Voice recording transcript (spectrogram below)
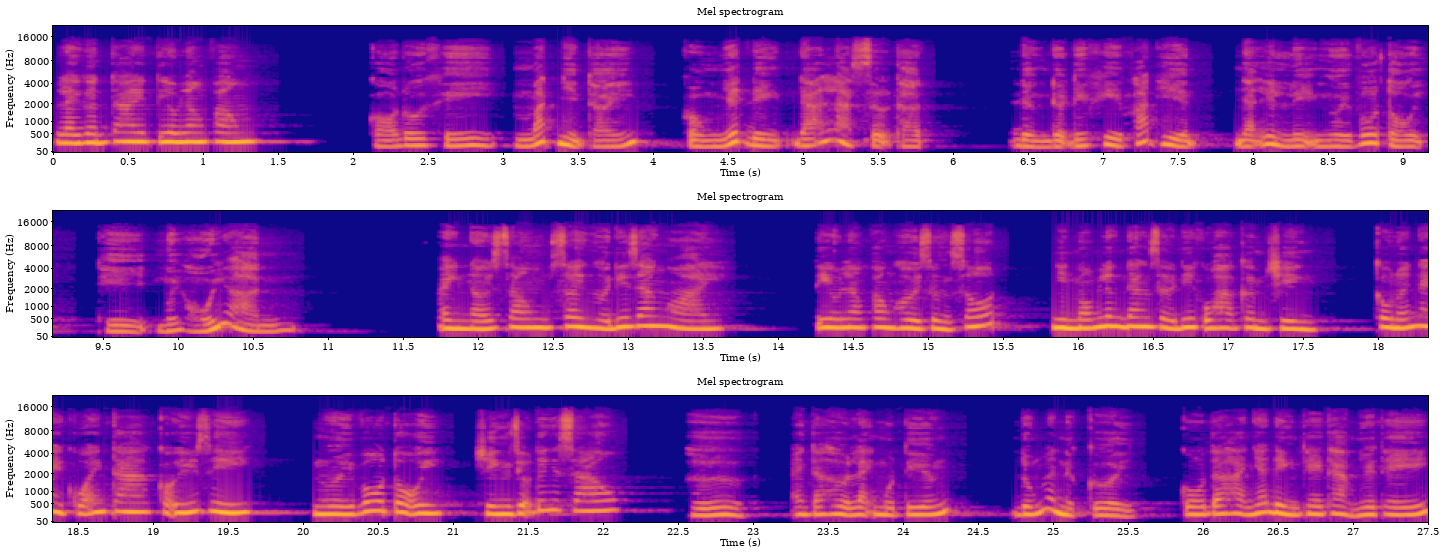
lại gần tai Tiêu Lăng Phong. Có đôi khi, mắt nhìn thấy, không nhất định đã là sự thật. Đừng đợi đến khi phát hiện đã liên lụy người vô tội thì mới hối hận. Anh nói xong xoay người đi ra ngoài. Tiêu Lăng Phong hơi sừng sốt, nhìn móng lưng đang rời đi của Hạ Cầm Trình. Câu nói này của anh ta có ý gì? Người vô tội, Trình Diệu Tinh sao? Hừ, anh ta hờ lạnh một tiếng. Đúng là nực cười, cô ta Hạ nhất Đình thê thảm như thế,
